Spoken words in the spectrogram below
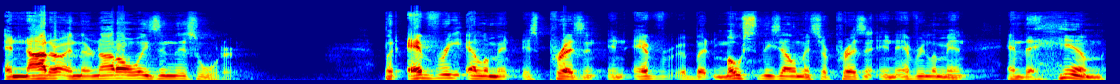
and, not, and they're not always in this order. But every element is present in every, but most of these elements are present in every lament, and the hymn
